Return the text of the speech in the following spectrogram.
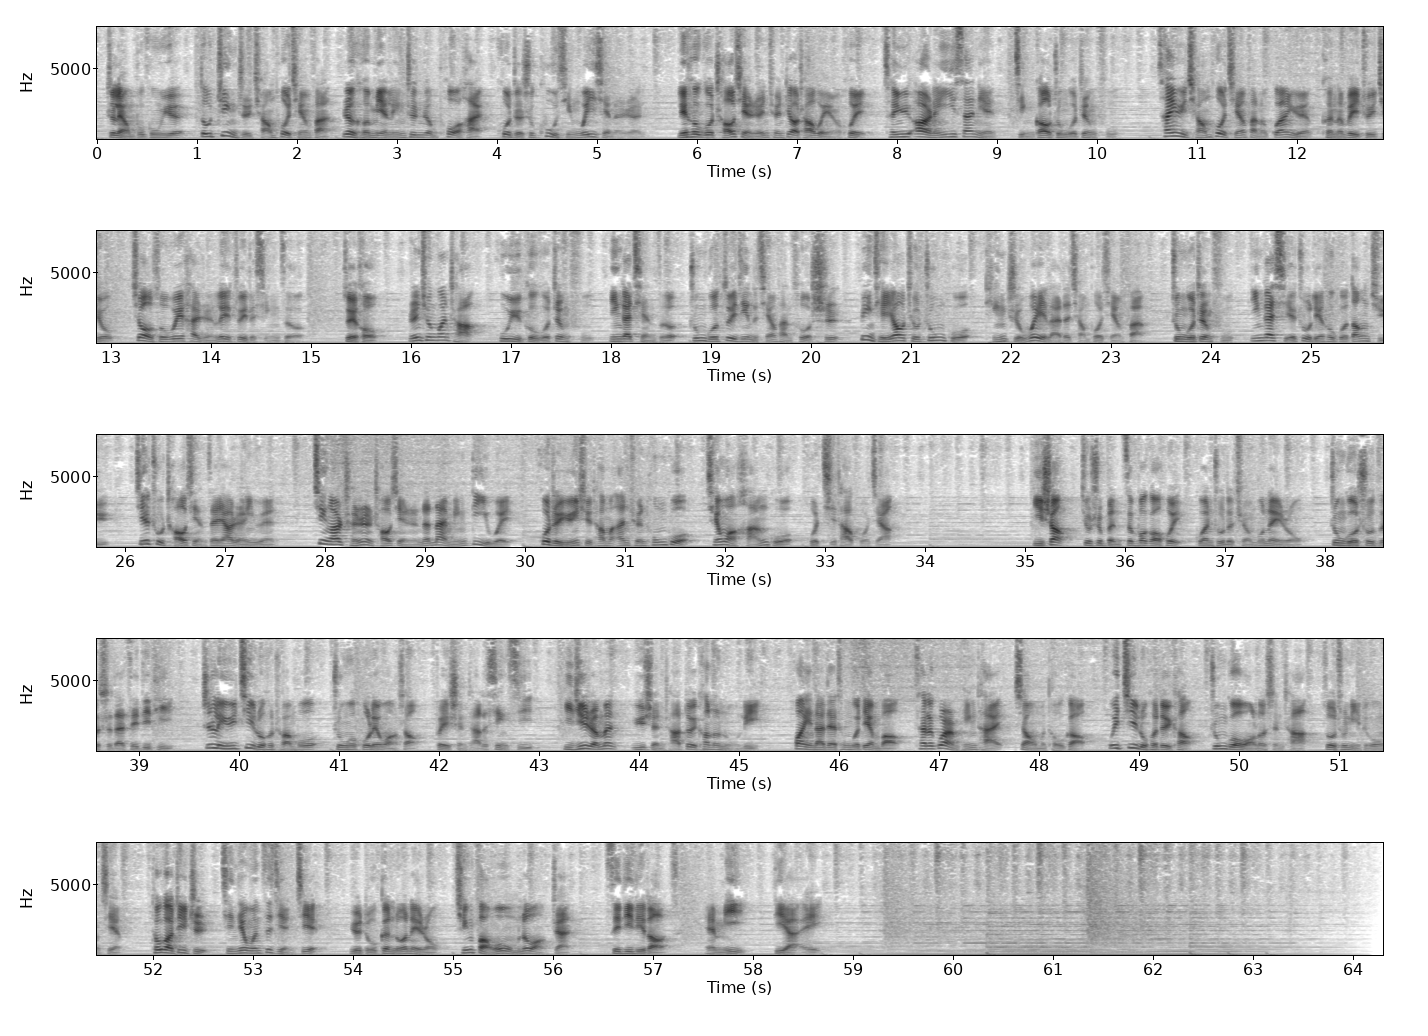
这两部公约都禁止强迫遣返任何面临真正迫害或者是酷刑危险的人。联合国朝鲜人权调查委员会曾于二零一三年警告中国政府，参与强迫遣返的官员可能被追究教唆危害人类罪的刑责。最后。人权观察呼吁各国政府应该谴责中国最近的遣返措施，并且要求中国停止未来的强迫遣返。中国政府应该协助联合国当局接触朝鲜在押人员，进而承认朝鲜人的难民地位，或者允许他们安全通过前往韩国或其他国家。以上就是本次报告会关注的全部内容。中国数字时代 CDT 致力于记录和传播中国互联网上被审查的信息，以及人们与审查对抗的努力。欢迎大家通过电报、Telegram 平台向我们投稿，为记录和对抗中国网络审查做出你的贡献。投稿地址请见文字简介。阅读更多内容，请访问我们的网站 cdd.media。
